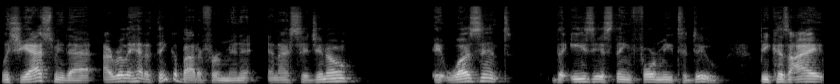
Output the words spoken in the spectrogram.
when she asked me that, I really had to think about it for a minute. And I said, you know, it wasn't the easiest thing for me to do because I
